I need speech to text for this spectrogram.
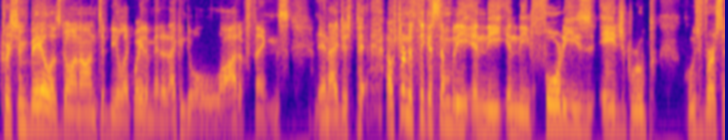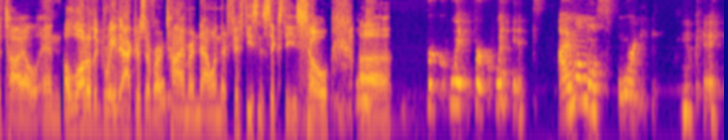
Christian Bale has gone on to be like, wait a minute, I can do a lot of things. And I just, I was trying to think of somebody in the in the 40s age group who's versatile, and a lot of the great actors of our time are now in their 50s and 60s. So, uh, for Quint for Quint. I'm almost forty. Okay.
